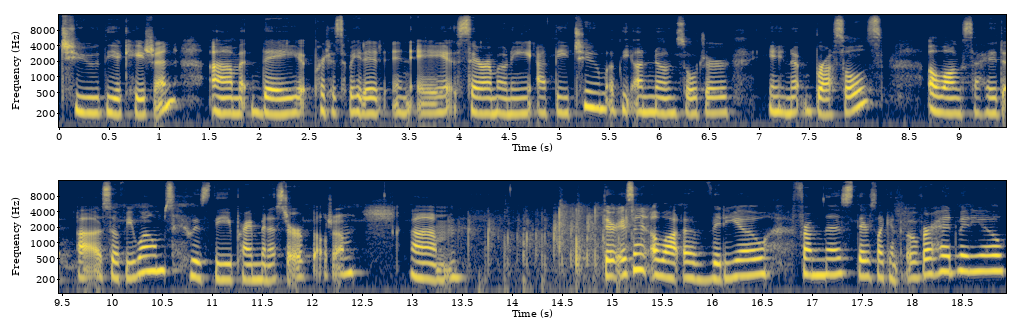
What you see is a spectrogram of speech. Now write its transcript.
to the occasion. Um, they participated in a ceremony at the tomb of the unknown soldier in Brussels alongside uh, Sophie Wilmes, who is the Prime Minister of Belgium. Um, there isn't a lot of video from this. There's like an overhead video.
